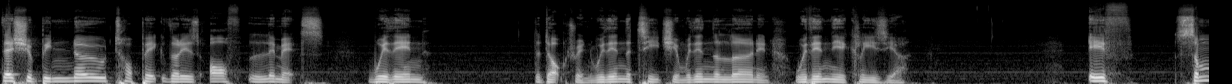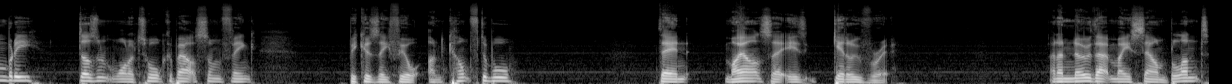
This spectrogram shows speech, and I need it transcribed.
There should be no topic that is off limits within the doctrine, within the teaching, within the learning, within the ekklesia. If somebody doesn't want to talk about something because they feel uncomfortable, then my answer is get over it. And I know that may sound blunt,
